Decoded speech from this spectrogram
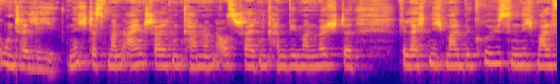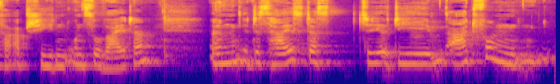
unterliegt, nicht, dass man einschalten kann und ausschalten kann, wie man möchte, vielleicht nicht mal begrüßen, nicht mal verabschieden und so weiter. Ähm, das heißt, dass die, die Art von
